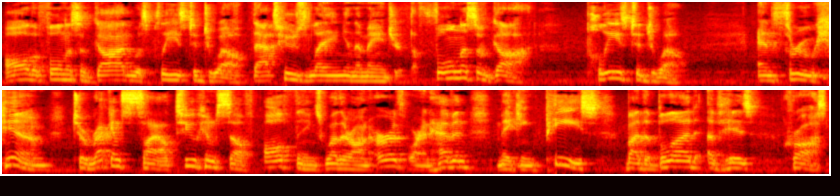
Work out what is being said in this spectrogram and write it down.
all the fullness of God was pleased to dwell. That's who's laying in the manger. The fullness of God pleased to dwell. And through him to reconcile to himself all things, whether on earth or in heaven, making peace by the blood of his cross.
